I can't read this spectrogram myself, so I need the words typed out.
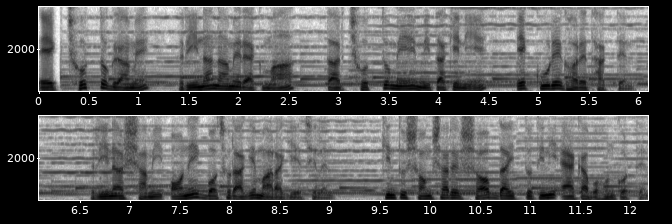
এক ছোট্ট গ্রামে রিনা নামের এক মা তার ছোট্ট মেয়ে মিতাকে নিয়ে এক কুড়ে ঘরে থাকতেন। রিনার স্বামী অনেক বছর আগে মারা গিয়েছিলেন, কিন্তু সংসারের সব দায়িত্ব তিনি একা বহন করতেন।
